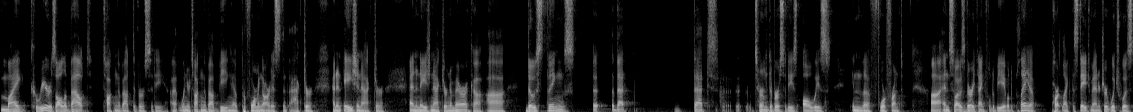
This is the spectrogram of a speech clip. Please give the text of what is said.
My career is all about talking about diversity. Uh, when you're talking about being a performing artist, an actor, and an Asian actor, and an Asian actor in America, uh, those things uh, that that uh, term diversity is always in the forefront. Uh, and so I was very thankful to be able to play a part like the stage manager, which was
